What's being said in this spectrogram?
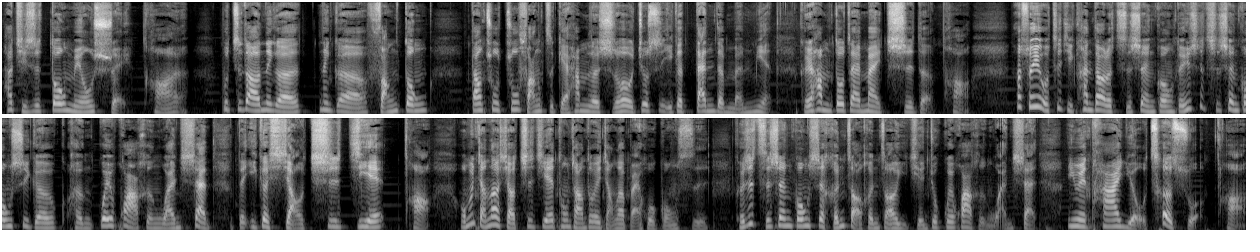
它其实都没有水。哈。不知道那个那个房东当初租房子给他们的时候，就是一个单的门面，可是他们都在卖吃的，哈。那所以我自己看到了慈圣宫，等于是慈圣宫是一个很规划、很完善的一个小吃街，哈。我们讲到小吃街，通常都会讲到百货公司，可是慈圣宫是很早很早以前就规划很完善，因为它有厕所，哈。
